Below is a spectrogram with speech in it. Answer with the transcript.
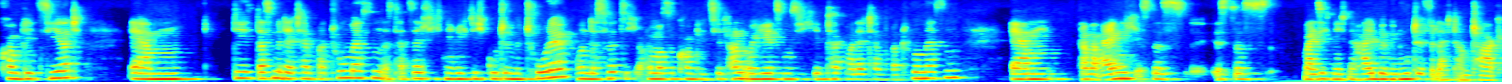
kompliziert. Ähm, die, das mit der Temperatur messen ist tatsächlich eine richtig gute Methode und das hört sich auch immer so kompliziert an. Oh je, jetzt muss ich jeden Tag meine Temperatur messen. Ähm, aber eigentlich ist das, ist das, weiß ich nicht, eine halbe Minute vielleicht am Tag,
